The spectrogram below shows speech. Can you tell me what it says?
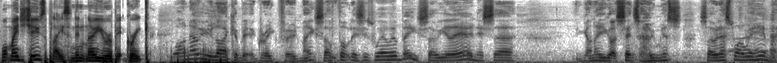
what made you choose the place? I didn't know you were a bit Greek. Well, I know you like a bit of Greek food, mate, so I thought this is where we'll be. So you're there, and it's. Uh, I know you got a sense of humus, so that's why we're here, mate.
